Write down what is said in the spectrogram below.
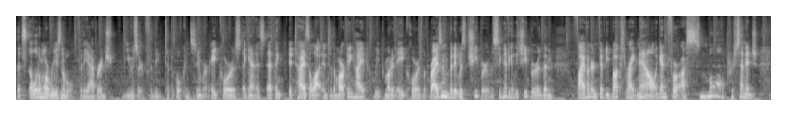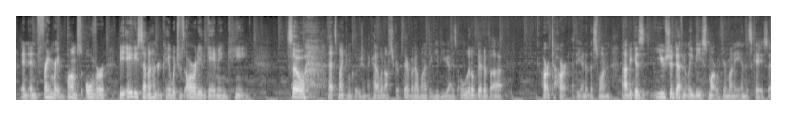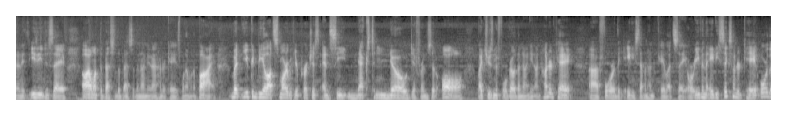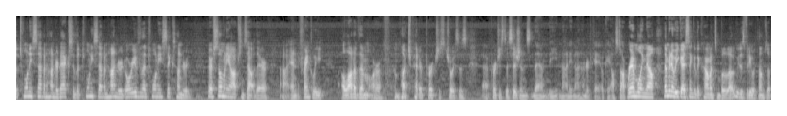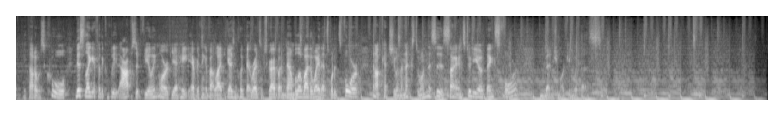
that's a little more reasonable for the average user, for the typical consumer. Eight cores, again, I think it ties a lot into the marketing hype. We promoted eight cores with Ryzen, but it was cheaper. It was significantly cheaper than 550 bucks right now, again, for a small percentage in, in frame rate bumps over the 8700K, which was already the gaming king. So that's my conclusion. I kind of went off script there, but I wanted to give you guys a little bit of a heart to heart at the end of this one uh, because you should definitely be smart with your money in this case. And it's easy to say, oh, I want the best of the best of the 9900K is what I'm to buy. But you could be a lot smarter with your purchase and see next to no difference at all by choosing to forego the 9900K uh, for the 8700K, let's say, or even the 8600K, or the 2700X, or the 2700, or even the 2600. There are so many options out there, uh, and frankly, a lot of them are much better purchase choices, uh, purchase decisions than the 9900K. Okay, I'll stop rambling now. Let me know what you guys think in the comments below. Give this video a thumbs up if you thought it was cool. Dislike it for the complete opposite feeling, or if you hate everything about life, you guys can click that red subscribe button down below, by the way. That's what it's for. And I'll catch you in the next one. This is Science Studio. Thanks for benchmarking with us.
